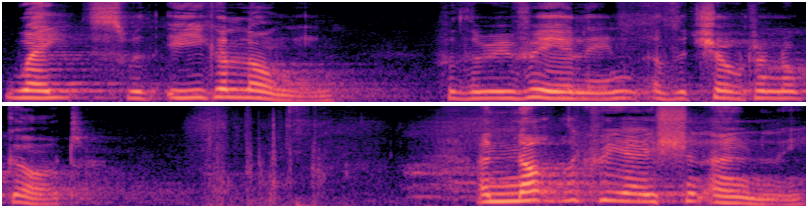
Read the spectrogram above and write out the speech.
waits with eager longing for the revealing of the children of God. And not the creation only,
